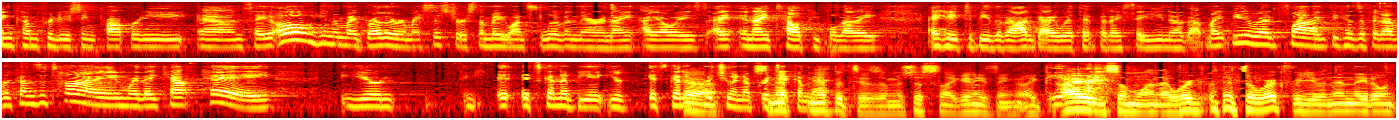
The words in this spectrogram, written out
income producing property and say, oh, you know, my brother or my sister, somebody wants to live in there. And I, I always, I, and I tell people that I, I hate to be the bad guy with it, but I say, you know, that might be a red flag because if it ever comes a time where they can't pay, you're, it, it's gonna be, you're, it's gonna Yeah, put you in a it's nep- predicament. Nepotism, it's just like anything, like Yeah. hiring someone that work, to work for you and then they don't,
